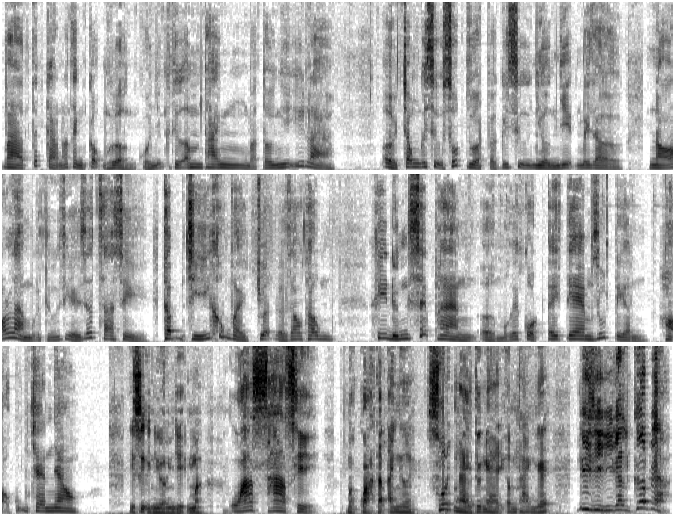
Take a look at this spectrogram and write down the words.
Và tất cả nó thành cộng hưởng của những cái thứ âm thanh và tôi nghĩ là ở trong cái sự sốt ruột và cái sự nhường nhịn bây giờ, nó là một cái thứ gì rất xa xỉ. Thậm chí không phải chuyện ở giao thông. Khi đứng xếp hàng ở một cái cột ATM rút tiền, họ cũng chen nhau. Cái sự nhường nhịn mà quá xa xỉ mà quả thật anh ơi suốt ngày tôi nghe âm thanh ấy đi gì đi ăn cướp đấy à?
